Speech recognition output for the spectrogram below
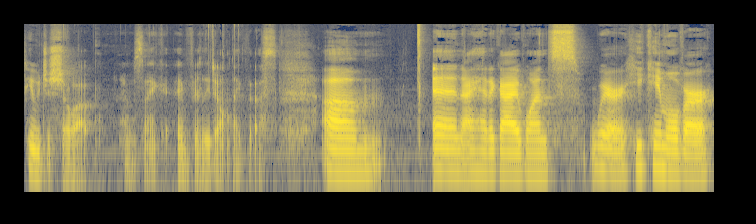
He would just show up. I was like, I really don't like this. Um, and I had a guy once where he came over.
